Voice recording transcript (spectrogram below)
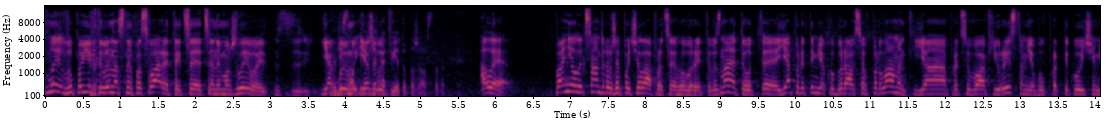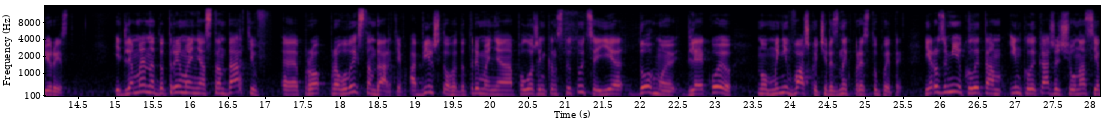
ми ви повірте, ви нас не посварите. Це, це неможливо. Якби Владислав, ми- ближе якби... к ответу, пожалуйста. да. Але пані Олександра вже почала про це говорити. Ви знаєте, от е, я перед тим як обирався в парламент, я працював юристом, я був практикуючим юристом. І для мене дотримання стандартів, е, правових стандартів, а більш того, дотримання положень конституції є догмою, для якої ну мені важко через них переступити. Я розумію, коли там інколи кажуть, що у нас є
